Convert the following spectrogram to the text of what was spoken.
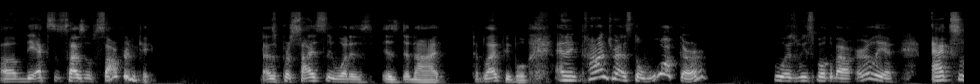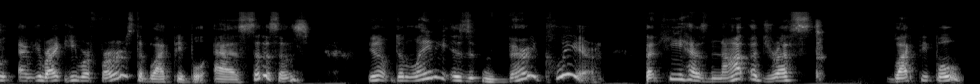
of the exercise of sovereignty. That's precisely what is is denied to Black people. And in contrast to Walker, who, as we spoke about earlier, actually, right, he refers to Black people as citizens. You know, Delany is very clear that he has not addressed Black people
